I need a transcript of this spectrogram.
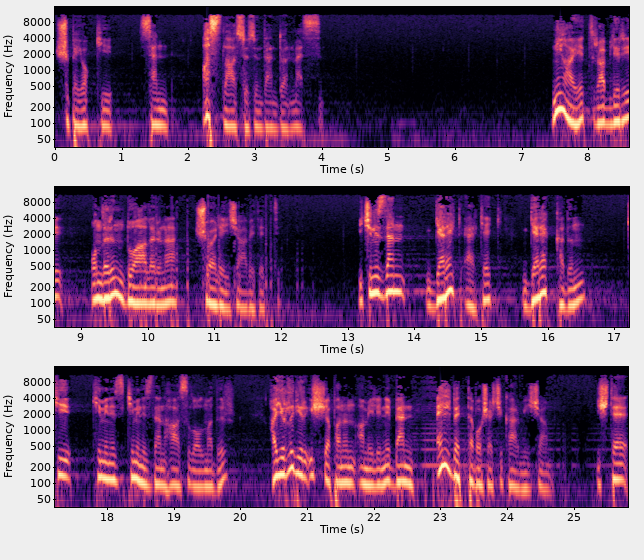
Şüphe yok ki sen asla sözünden dönmezsin. Nihayet Rableri onların dualarına şöyle icabet etti. İçinizden gerek erkek gerek kadın ki kiminiz kiminizden hasıl olmadır, hayırlı bir iş yapanın amelini ben elbette boşa çıkarmayacağım. İşte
